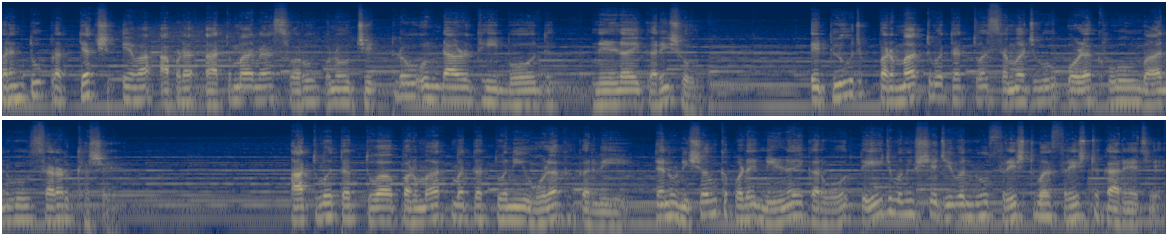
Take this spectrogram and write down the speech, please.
પરંતુ પ્રત્યક્ષ એવા આપણા આત્માના સ્વરૂપનો જેટલો ઊંડાણથી બોધ, નિર્ણય કરીશું એટલું જ પરમાત્મ તત્વ સમજવું, ઓળખવું, માનવું સરળ થશે. આત્મતત્વ, પરમાત્મ તત્વની ઓળખ કરવી, તેનો નિશંકપણે નિર્ણય કરવો તે જ મનુષ્ય જીવનનું શ્રેષ્ઠમાં શ્રેષ્ઠ કાર્ય છે.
